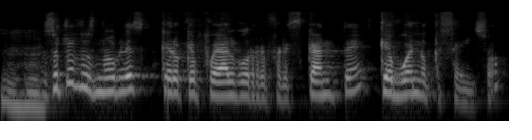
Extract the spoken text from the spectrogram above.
Nosotros los nobles creo que fue algo refrescante, qué bueno que se hizo.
